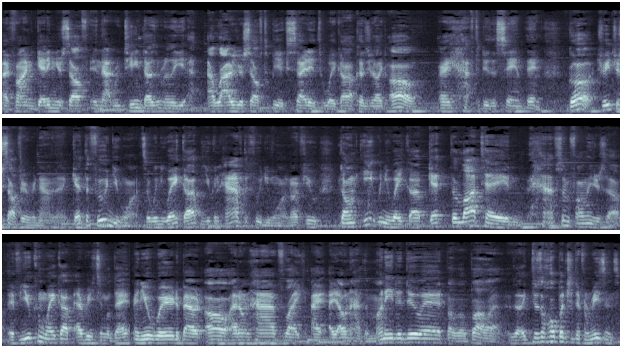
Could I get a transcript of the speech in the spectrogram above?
I find getting yourself in that routine doesn't really allow yourself to be excited to wake up because you're like, oh, I have to do the same thing. Go treat yourself every now and then. Get the food you want. So when you wake up, you can have the food you want. Or if you don't eat when you wake up, get the latte and have some fun with yourself. If you can wake up every single day and you're worried about, oh, I don't have like I, I don't have the money to do it, blah blah blah. Like there's a whole bunch of different reasons.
